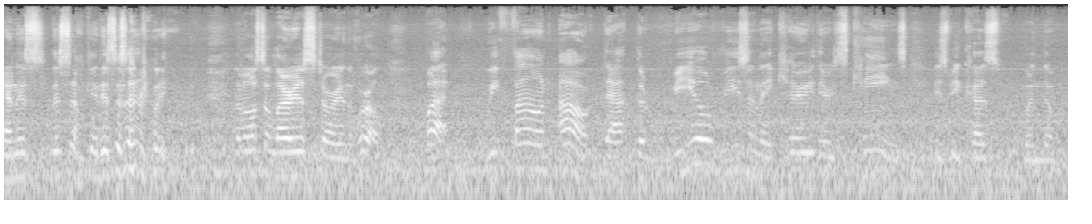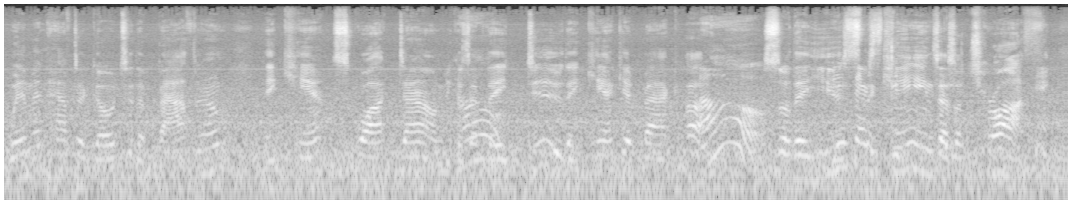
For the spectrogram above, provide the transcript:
and this this okay, this isn't really the most hilarious story in the world, but we found out that the real reason they carry these canes is because when the women have to go to the bathroom, they can't squat down because if they oh. do, they can't get back up. Oh. So they use the stick- canes as a trough.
